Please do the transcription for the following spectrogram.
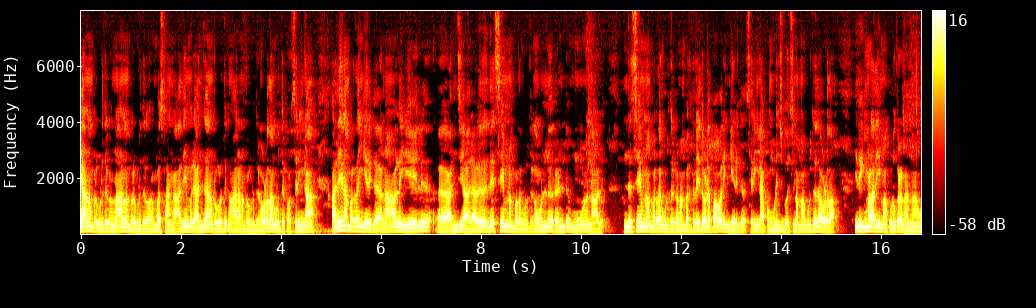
ஏழு நம்பர் கொடுத்துருக்கோம் நாலு நம்பர் கொடுத்துருக்கோம். ரொம்ப ஸ்ட்ராங்காக அதே மாதிரி அஞ்சாம் நம்பர் கொடுத்துருக்கோம் ஆறாம் நம்பர் கொடுத்துருக்கோம். அவ்வளோதான் கொடுத்துருக்கோம் சரிங்களா? அதே நம்பர் தான் இங்கே இருக்குது நாலு ஏழு அஞ்சு ஆறு. அதாவது இதே சேம் நம்பர் தான் கொடுத்துருக்கோம். ஒன்று ரெண்டு மூணு நாலு. இந்த சேம் நம்பர் தான் கொடுத்துருக்கோம் நம்பரத்தில் இதோட பவர் இங்கே இருக்குது சரிங்களா? அப்போ முடிஞ்சு போச்சு. நம்ம கொடுத்தது அவ்வளோதான் இதுக்கு மேலே அதிகமாக கொடுக்கல நான்.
